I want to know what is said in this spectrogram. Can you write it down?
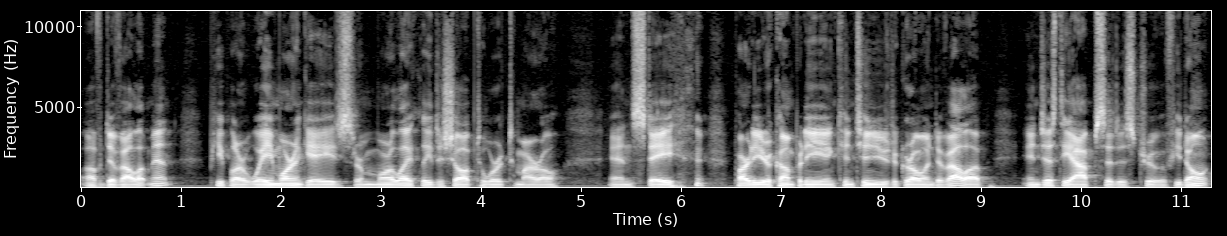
of development people are way more engaged, they're more likely to show up to work tomorrow and stay part of your company and continue to grow and develop. And just the opposite is true. If you don't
